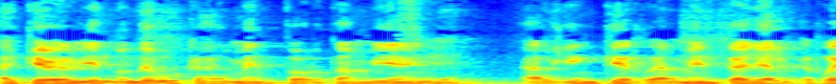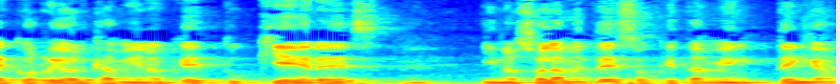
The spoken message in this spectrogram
Hay que ver bien dónde buscas el mentor también. Sí. Alguien que realmente haya recorrido el camino que tú quieres. Y no solamente eso, que también tengan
